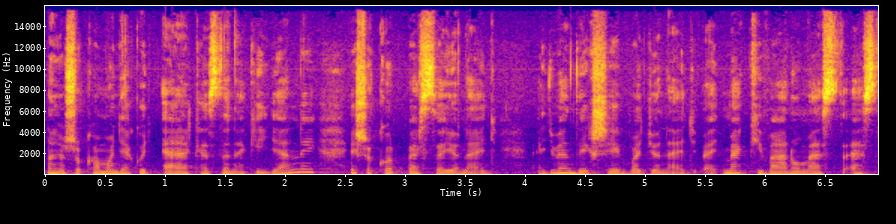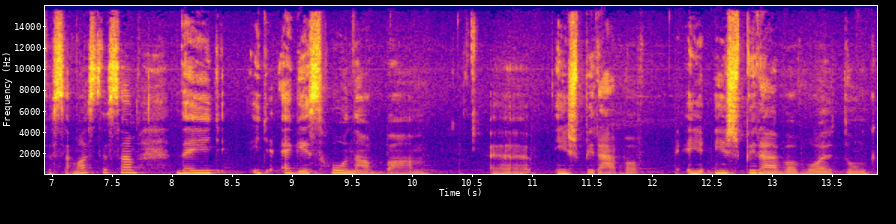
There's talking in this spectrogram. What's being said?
nagyon sokan mondják, hogy elkezdenek így enni, és akkor persze jön egy, egy vendégség, vagy jön egy, egy megkívánom, ezt, ezt teszem, azt teszem, de így, így egész hónapban uh, inspirálva, inspirálva voltunk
